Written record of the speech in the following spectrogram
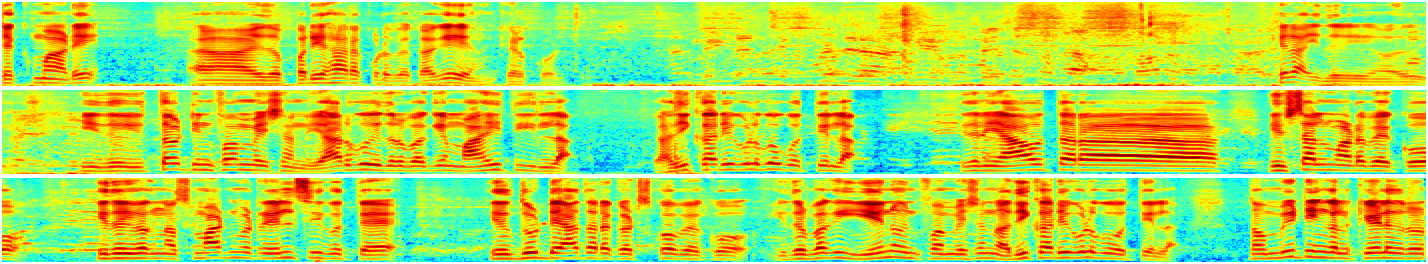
ಚೆಕ್ ಮಾಡಿ ಇದು ಪರಿಹಾರ ಕೊಡಬೇಕಾಗಿ ಕೇಳ್ಕೊಳ್ತೀವಿ. ಇಲ್ಲ, ಇದು ಇದು ವಿತೌಟ್ ಇನ್ಫಾರ್ಮೇಷನ್ ಯಾರಿಗೂ ಇದ್ರ ಬಗ್ಗೆ ಮಾಹಿತಿ ಇಲ್ಲ. ಅಧಿಕಾರಿಗಳಿಗೂ ಗೊತ್ತಿಲ್ಲ. ಇದನ್ನು ಯಾವ ಥರ ಇನ್ಸ್ಟಾಲ್ ಮಾಡಬೇಕು, ಇದು ಇವಾಗ ನಾವು ಸ್ಮಾರ್ಟ್ ಮೀಟ್ರ್ ಎಲ್ಲಿ ಸಿಗುತ್ತೆ, ಇದು ದುಡ್ಡು ಯಾವ ಥರ ಕಟ್ಸ್ಕೋಬೇಕು, ಇದ್ರ ಬಗ್ಗೆ ಏನೂ ಇನ್ಫಾರ್ಮೇಷನ್ ಅಧಿಕಾರಿಗಳಿಗೂ ಗೊತ್ತಿಲ್ಲ. ನಾವು ಮೀಟಿಂಗಲ್ಲಿ ಕೇಳಿದ್ರು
